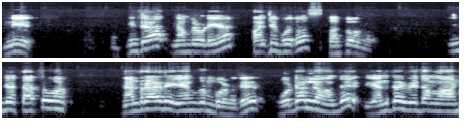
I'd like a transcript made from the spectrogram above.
நீர். இந்த நம்மளுடைய பஞ்சபூத தத்துவங்கள். இந்த தத்துவம் நன்றாக இயங்கும் பொழுது உடல்ல வந்து எந்த விதமான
